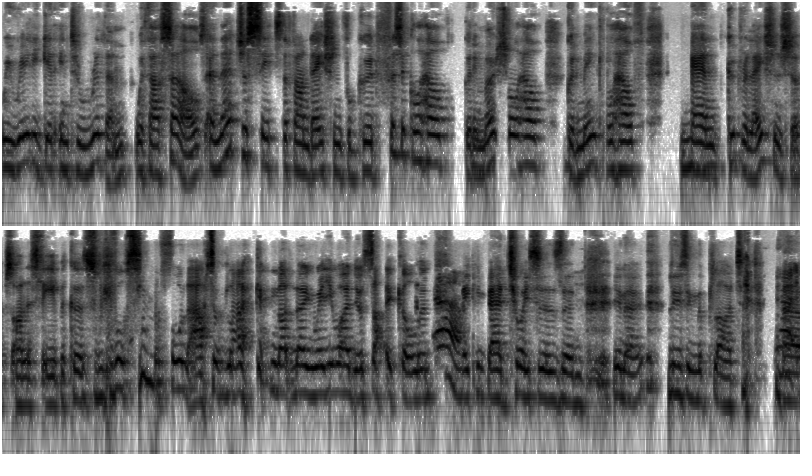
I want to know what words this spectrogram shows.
we really get into rhythm with ourselves. And that just sets the foundation for good physical health, good mm. emotional health, good mental health. Mm. And good relationships, honestly, because we've all seen the fallout of like not knowing where you are in your cycle and yeah. making bad choices and, you know, losing the plot. Yeah. Uh,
